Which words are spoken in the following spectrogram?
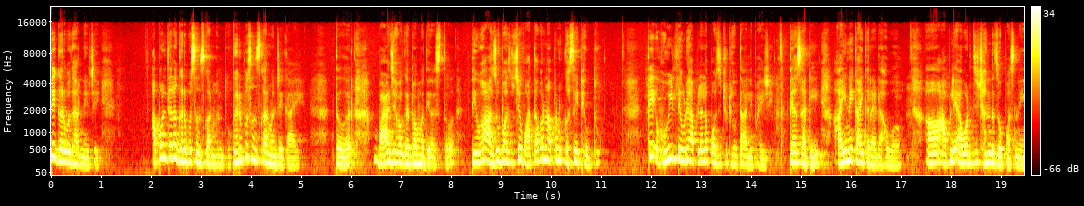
ते गर्भधारणेचे. आपण त्याला गर्भसंस्कार म्हणतो. गर्भसंस्कार म्हणजे काय? तर बाळ जेव्हा गर्भामध्ये असतं तेव्हा आजूबाजूचे वातावरण आपण कसे ठेवतो? ते होईल तेवढे आपल्याला पॉझिटिव्ह ठेवता आले पाहिजे. त्यासाठी आईने काय करायला हवं? आपले आवडते छंद जोपासणे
